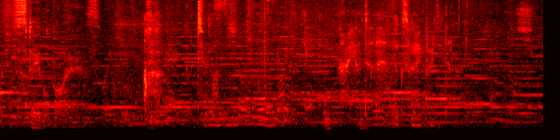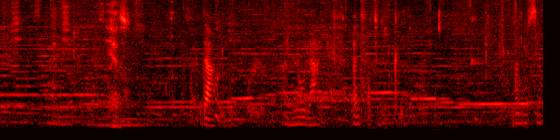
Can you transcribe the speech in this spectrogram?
with his stable boys. Ah, too much. Marie looks very pretty tonight. Yes. Darling, I know life Unfortunately, when you think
